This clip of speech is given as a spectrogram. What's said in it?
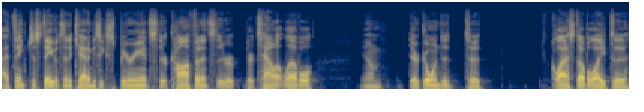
I think just Davidson Academy's experience, their confidence, their their talent level, you know, they're going to, to Class AA to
